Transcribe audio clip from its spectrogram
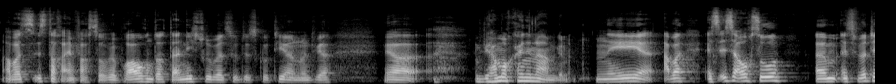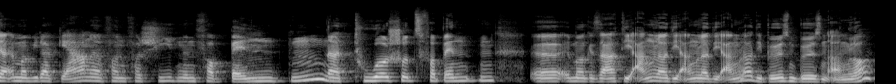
Aber es ist doch einfach so. Wir brauchen doch da nicht drüber zu diskutieren und wir, ja, Und wir haben auch keine Namen genannt. nee, aber es ist auch so, ähm, es wird ja immer wieder gerne von verschiedenen Verbänden, Naturschutzverbänden, äh, immer gesagt, die Angler, die Angler, die Angler, die bösen, bösen Angler.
